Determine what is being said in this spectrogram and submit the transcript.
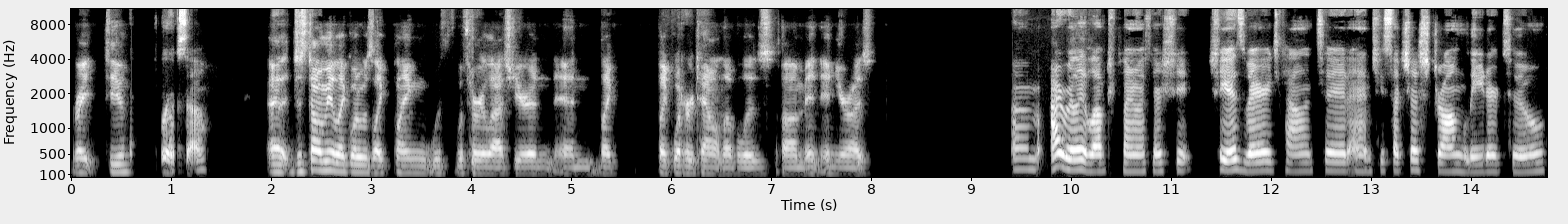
right to you? I believe so. Uh, just tell me like what it was like playing with with her last year and and like like what her talent level is um in in your eyes. Um, I really loved playing with her. She she is very talented and she's such a strong leader too,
